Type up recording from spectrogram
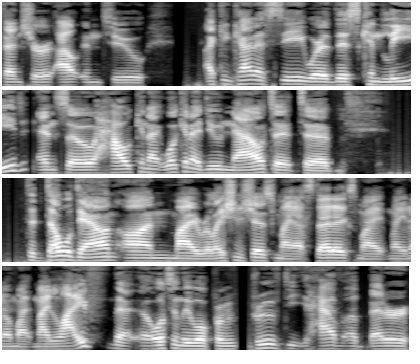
venture out into. I can kind of see where this can lead, and so how can I? What can I do now to to to double down on my relationships, my aesthetics, my my you know my my life that ultimately will prove to have a better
